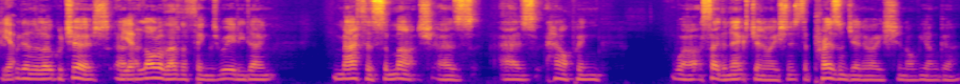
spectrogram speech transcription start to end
yep. within the local church. Uh, yep. A lot of other things really don't matter so much as as helping. Well, I say the next generation. It's the present generation of younger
